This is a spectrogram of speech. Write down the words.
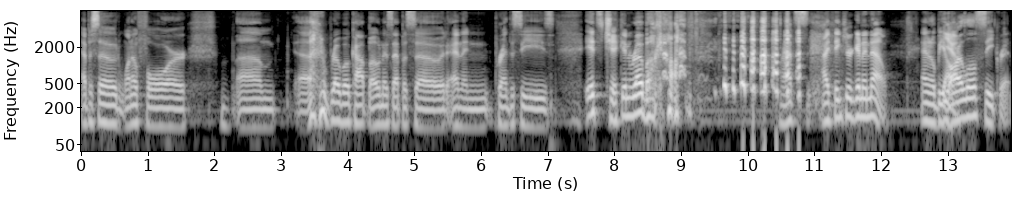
episode 104, um, uh, RoboCop bonus episode, and then parentheses, it's Chicken RoboCop. That's I think you're gonna know, and it'll be Yeah. our little secret.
